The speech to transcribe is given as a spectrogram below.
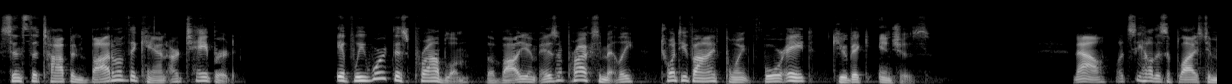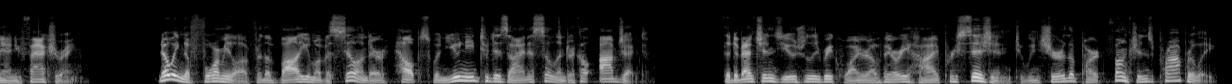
since the top and bottom of the can are tapered. If we work this problem, the volume is approximately 25.48 cubic inches. Now, let's see how this applies to manufacturing. Knowing the formula for the volume of a cylinder helps when you need to design a cylindrical object. The dimensions usually require a very high precision to ensure the part functions properly.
